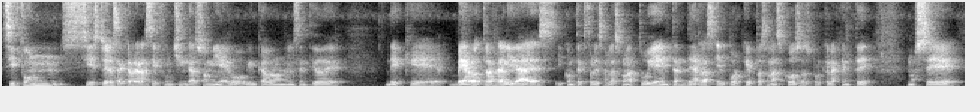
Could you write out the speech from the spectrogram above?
sí fue un, si estudiar esa carrera sí fue un chingazo a mi ego, bien cabrón en el sentido de, de que ver otras realidades y contextualizarlas con la tuya, entenderlas, el por qué pasan las cosas, por qué la gente, no sé,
